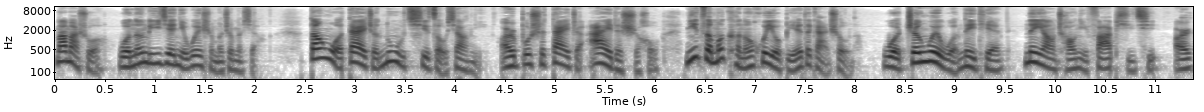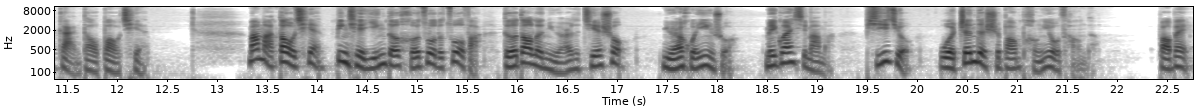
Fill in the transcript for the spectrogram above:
妈妈说：“我能理解你为什么这么想。当我带着怒气走向你，而不是带着爱的时候，你怎么可能会有别的感受呢？我真为我那天那样朝你发脾气而感到抱歉。”妈妈道歉，并且赢得合作的做法得到了女儿的接受。女儿回应说：“没关系，妈妈，啤酒我真的是帮朋友藏的，宝贝。”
